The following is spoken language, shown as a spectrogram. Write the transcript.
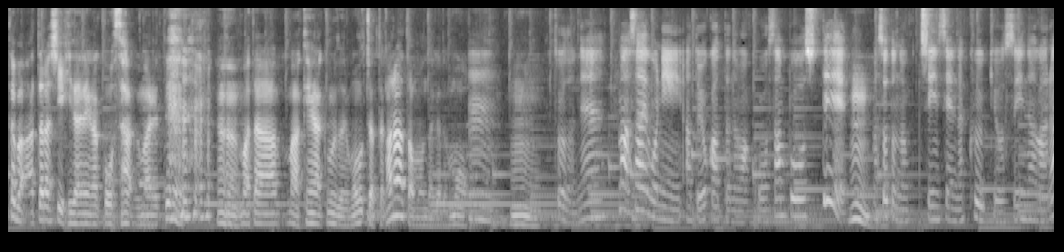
多分新しい火種がこうさ生まれて、うん、またまあ険悪ムードに戻っちゃったかなとは思うんだけども。う、ん。うん。そうだね。まあ最後にあと良かったのはこう散歩をして、うん。まあ、外の新鮮な空気を吸いながら、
